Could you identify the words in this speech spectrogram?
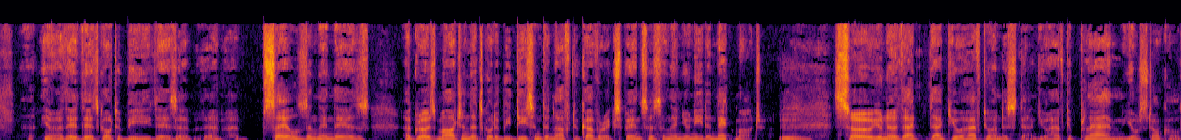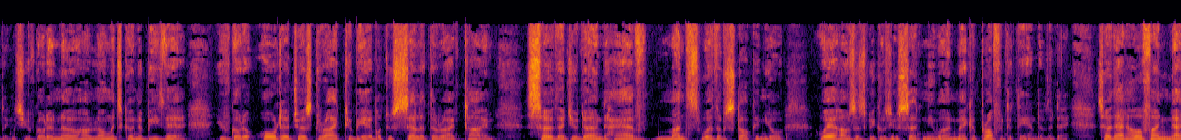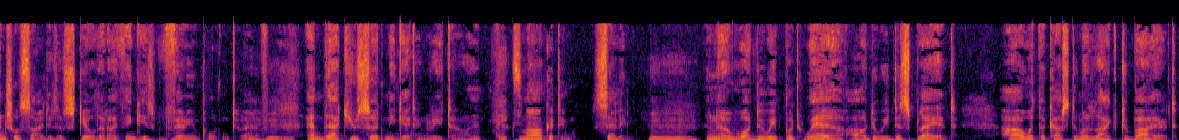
You know, there, there's got to be, there's a, a, a sales and then there's a gross margin that's got to be decent enough to cover expenses and then you need a net margin. Mm. So, you know, that, that you have to understand. You have to plan your stock holdings. You've got to know how long it's going to be there. You've got to order just right to be able to sell at the right time so that you don't have months worth of stock in your warehouses because you certainly won't make a profit at the end of the day. So that whole financial side is a skill that I think is very important to have. Mhm. And that you certainly get in retail. eh? Marketing, selling. Mm. You know, what do we put where? How do we display it? How would the customer like to buy it?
